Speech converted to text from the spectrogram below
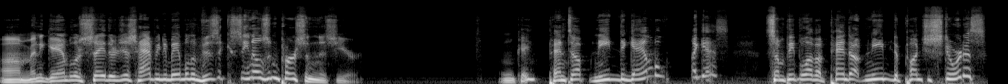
Um, many gamblers say they're just happy to be able to visit casinos in person this year. Okay. Pent up need to gamble, I guess. Some people have a pent up need to punch a stewardess.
